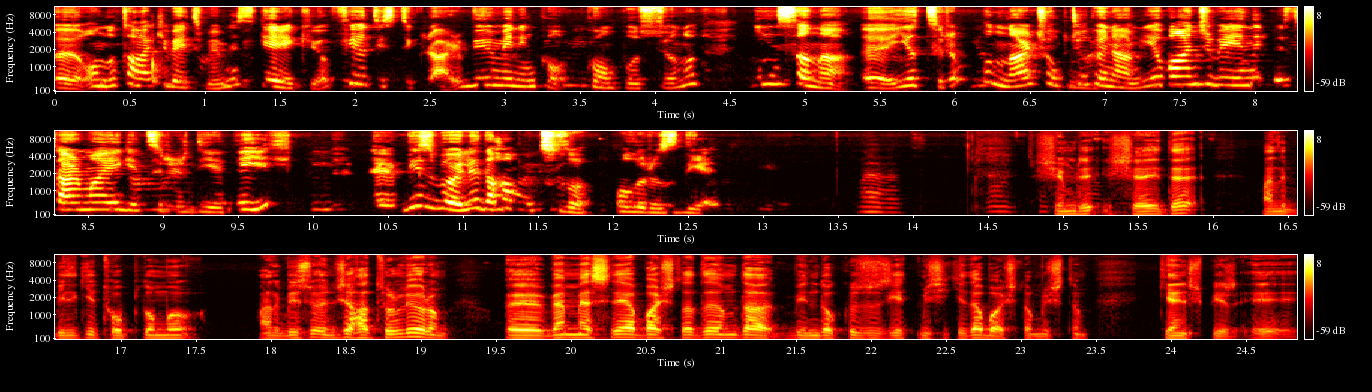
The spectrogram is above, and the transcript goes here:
e, onu takip etmemiz gerekiyor. Fiyat istikrarı, büyümenin kom- kompozisyonu, insana e, yatırım bunlar çok çok önemli. Yabancı beğenir ve sermaye getirir diye değil. Biz böyle daha mutlu oluruz diye. Evet. Şimdi şeyde hani bilgi toplumu hani biz önce hatırlıyorum ben mesleğe başladığımda 1972'de başlamıştım. Genç bir e,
